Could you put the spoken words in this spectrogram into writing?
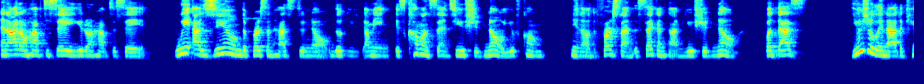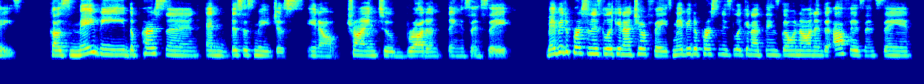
And I don't have to say it, you don't have to say it. We assume the person has to know. The, I mean, it's common sense. You should know. You've come, you know, the first time, the second time, you should know. But that's usually not the case because maybe the person, and this is me just, you know, trying to broaden things and say, Maybe the person is looking at your face. Maybe the person is looking at things going on in the office and saying,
